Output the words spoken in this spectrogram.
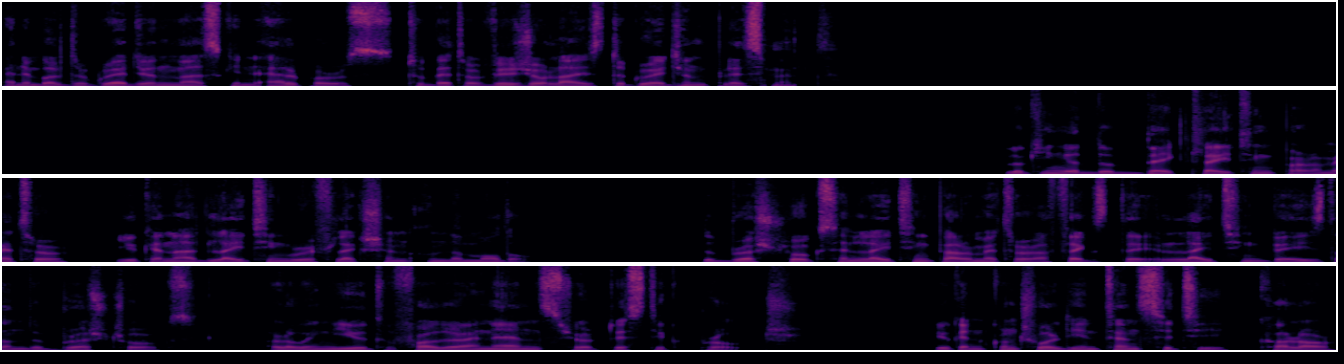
enable the gradient mask in helpers to better visualize the gradient placement. Looking at the baked lighting parameter, you can add lighting reflection on the model. The brushstrokes and lighting parameter affects the lighting based on the brushstrokes, allowing you to further enhance your artistic approach. You can control the intensity, color,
